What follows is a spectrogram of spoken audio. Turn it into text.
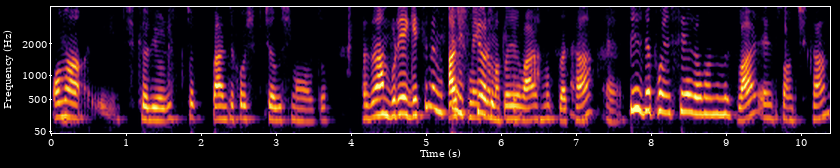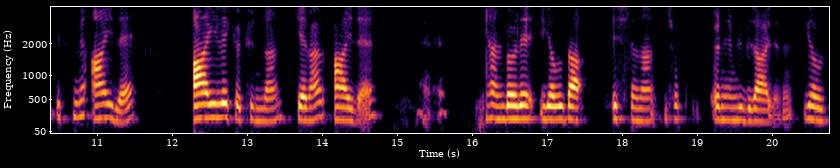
Ona çıkarıyoruz. Çok bence hoş bir çalışma oldu. O zaman buraya getirmemişsin Aşk istiyorum o mektupları var mutlaka. Evet. Bir de polisiye romanımız var en son çıkan. İsmi Aile. Aile kökünden gelen aile. Evet. Yani böyle Yalı'da işlenen çok önemli bir ailenin Yalı,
